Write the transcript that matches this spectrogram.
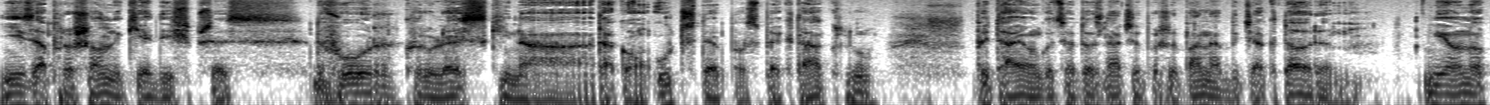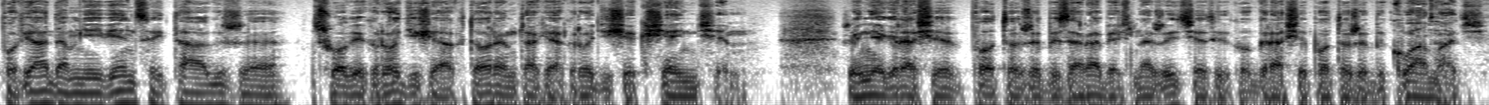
i zaproszony kiedyś przez dwór królewski na taką ucztę po spektaklu. Pytają go, co to znaczy, proszę pana, być aktorem. I on opowiada mniej więcej tak, że człowiek rodzi się aktorem tak jak rodzi się księciem. Że nie gra się po to, żeby zarabiać na życie, tylko gra się po to, żeby kłamać.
